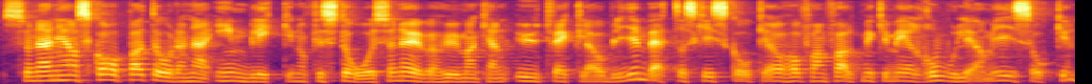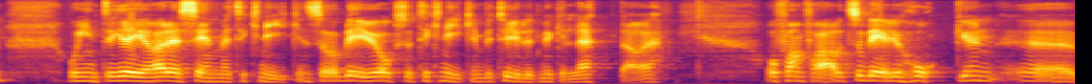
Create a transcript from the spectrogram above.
Så när ni har skapat då den här inblicken och förståelsen över hur man kan utveckla och bli en bättre skridskoåkare och ha framförallt mycket mer roliga med ishockeyn och integrera det sen med tekniken så blir ju också tekniken betydligt mycket lättare. Och framförallt så blir ju hockeyn eh,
